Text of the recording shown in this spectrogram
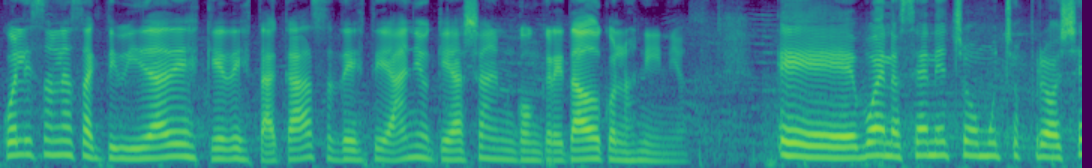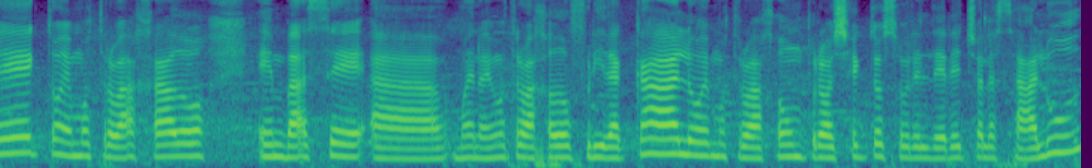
¿Cuáles son las actividades que destacás de este año que hayan concretado con los niños? Eh, bueno, se han hecho muchos proyectos, hemos trabajado en base a, bueno, hemos trabajado Frida Kahlo, hemos trabajado un proyecto sobre el derecho a la salud,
